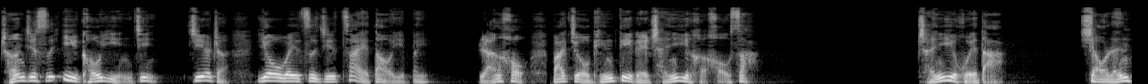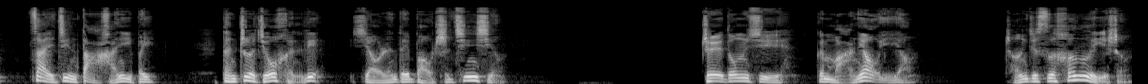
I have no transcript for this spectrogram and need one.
成吉思一口饮尽，接着又为自己再倒一杯，然后把酒瓶递给陈毅和侯萨。陈毅回答：“小人再敬大汗一杯，但这酒很烈，小人得保持清醒。这东西跟马尿一样。”成吉思哼了一声。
